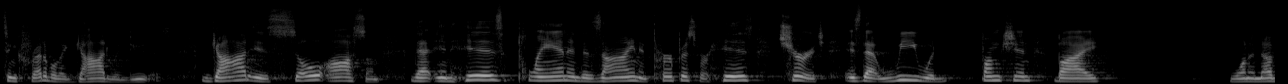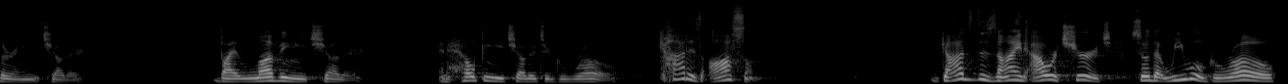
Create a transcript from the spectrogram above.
It's incredible that God would do this. God is so awesome that in his plan and design and purpose for his church is that we would function by one anothering each other, by loving each other and helping each other to grow. God is awesome. God's designed our church so that we will grow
